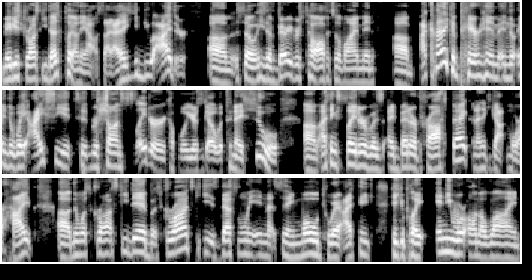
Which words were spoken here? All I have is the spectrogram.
maybe Skoronski does play on the outside. I think he can do either. Um, so he's a very versatile offensive lineman. Um, I kind of compare him in the in the way I see it to Rashawn Slater a couple of years ago with Penei Sewell. Um, I think Slater was a better prospect, and I think he got more hype uh, than what Skoronski did. But Skoronski is definitely in that same mold to where I think he could play anywhere on the line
